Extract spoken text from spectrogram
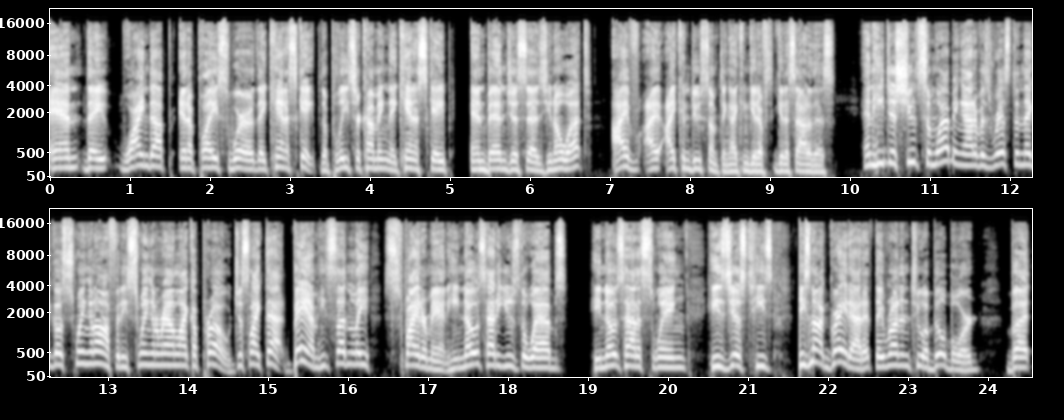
and they wind up in a place where they can't escape. The police are coming, they can't escape and Ben just says, "You know what? I've I I can do something. I can get us get us out of this." And he just shoots some webbing out of his wrist and they go swinging off and he's swinging around like a pro, just like that. Bam, he's suddenly Spider-Man. He knows how to use the webs. He knows how to swing. He's just he's he's not great at it. They run into a billboard, but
